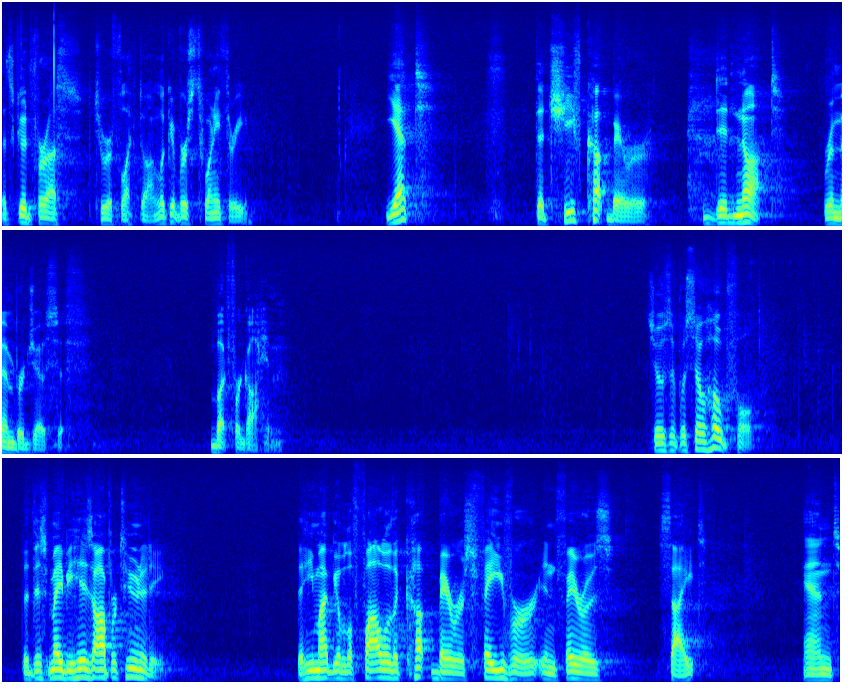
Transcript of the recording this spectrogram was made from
that's good for us to reflect on. Look at verse 23. Yet the chief cupbearer did not remember Joseph, but forgot him. Joseph was so hopeful that this may be his opportunity, that he might be able to follow the cupbearer's favor in Pharaoh's sight and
